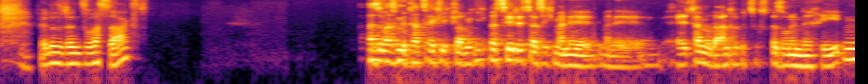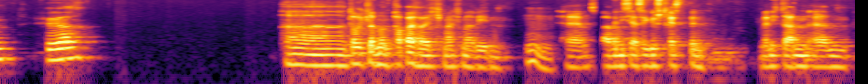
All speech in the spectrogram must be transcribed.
wenn du dann sowas sagst? Also was mir tatsächlich, glaube ich, nicht passiert ist, dass ich meine, meine Eltern oder andere Bezugspersonen reden höre. Äh, doch, ich glaube, mit Papa höre ich manchmal reden. Mhm. Äh, und zwar, wenn ich sehr, sehr gestresst bin. Wenn ich dann, ähm,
